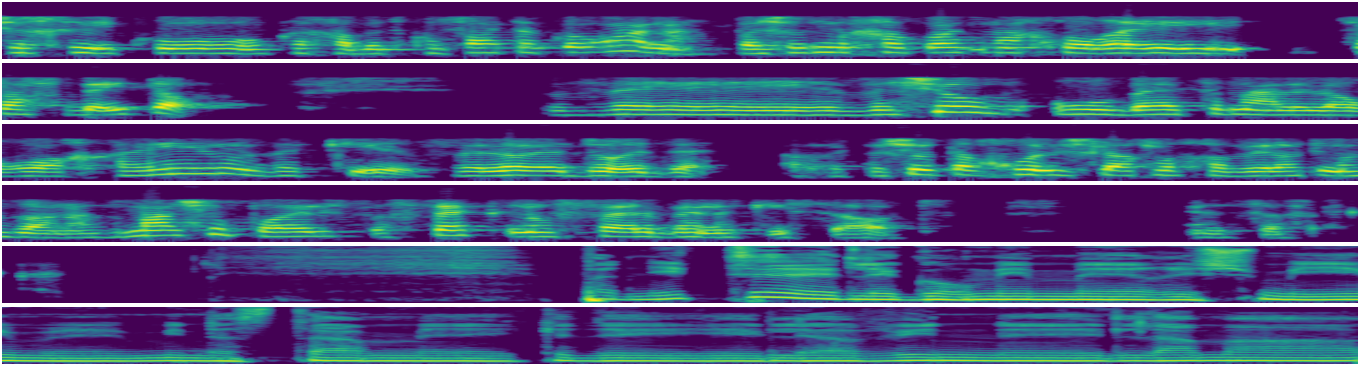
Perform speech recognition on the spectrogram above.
שחילקו ככה בתקופת הקורונה, פשוט מחכות מאחורי צף ביתו. ו- ושוב, הוא בעצם היה ללא רוח חיים, וכי, ולא ידעו את זה, אבל פשוט הלכו לשלוח לו חבילות מזון. אז משהו פה אין ספק נופל בין הכיסאות, אין ספק. פנית לגורמים רשמיים, מן הסתם, כדי להבין למה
